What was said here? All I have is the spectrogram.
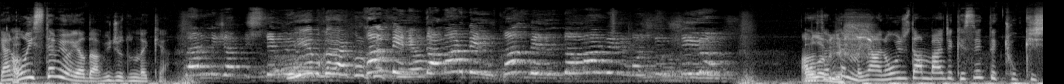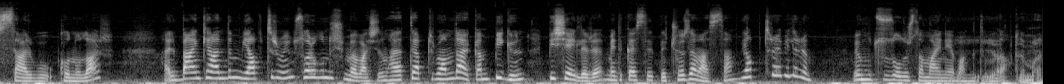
yani A- onu istemiyor ya da vücudundaki. Vermeyeceğim istemiyorum. Niye bu kadar korkuyorsun Kan benim, damar benim, kan benim, damar benim. Başka bir şey yok. Anlatabildim Olabilir. mi? Yani o yüzden bence kesinlikle çok kişisel bu konular. Hani ben kendim yaptırmayayım sonra bunu düşünmeye başladım. Hayatta yaptırmam derken bir gün bir şeyleri medikal estetikle çözemezsem yaptırabilirim. Ve mutsuz olursam aynaya baktığımda. Yaptım ben.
